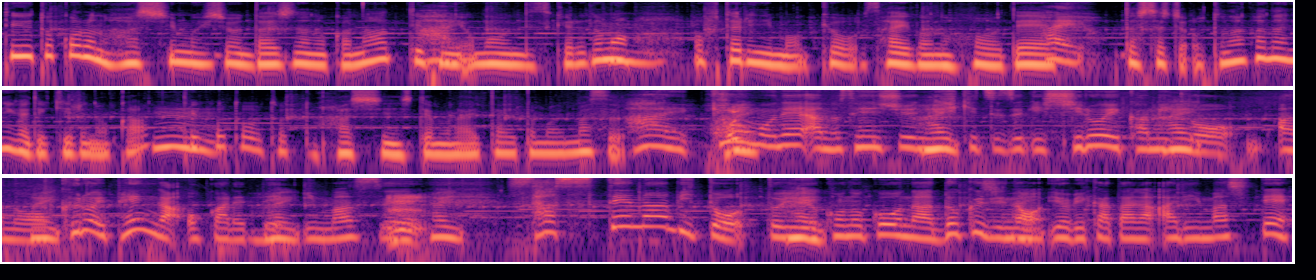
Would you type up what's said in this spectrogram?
ていうところの発信も非常に大事なのかなっていうふうに思うんですけれども、うん。お二人にも今日最後の方で、はい。私たち大人が何ができるのかってうんいうことをちょっと発信してもらいたいと思います。はい、今日もね、あの先週に引き続き白い紙と、あの、はい。黒いペンが置かれています。はい、サステナ人とはい。いうこのコーナー独自の呼び方がありまして、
